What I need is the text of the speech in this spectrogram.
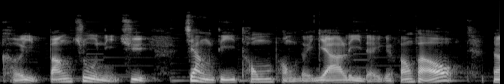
可以帮助你去降低通膨的压力的一个方法哦。那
